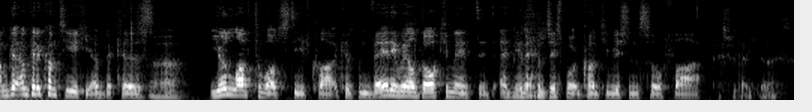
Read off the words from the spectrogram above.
I'm going I'm going to come to you here because Uh-huh. Your love towards Steve Clarke has been very well documented in your MJ Sport contributions so far. It's ridiculous.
